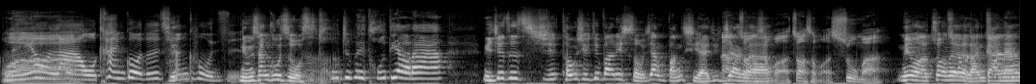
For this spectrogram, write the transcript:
没有啦，我看过都是穿裤子。你们穿裤子，我是脱就被脱掉啦。你就是学同学就把你手这样绑起来，就这样了。撞什么？撞什么树吗？没有啊，撞那个栏杆啊，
